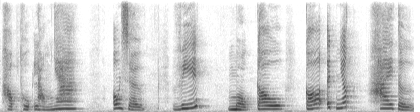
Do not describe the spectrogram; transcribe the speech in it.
Học thuộc lòng nha. Also, viết một câu có ít nhất hai từ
